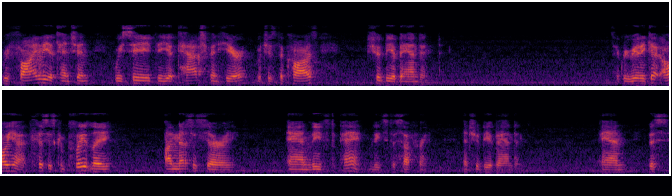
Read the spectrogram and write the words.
refine the attention, we see the attachment here, which is the cause, should be abandoned. It's like we really get, oh yeah, this is completely unnecessary and leads to pain, leads to suffering that should be abandoned. And this,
